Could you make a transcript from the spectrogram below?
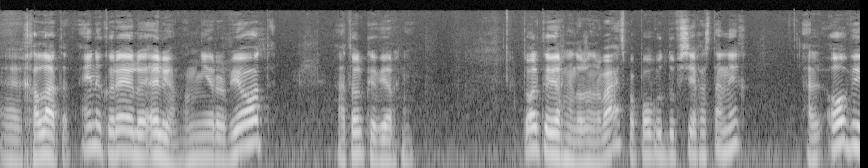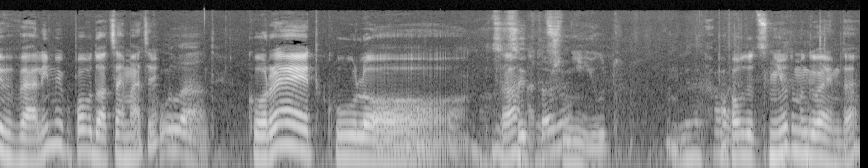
э, халатов, эйна курейлу эльон, он не рвет, а только верхний. Только верхний должен рвать по поводу всех остальных. Аль оби валимы по поводу отца и матери. Кула. Курет куло. Да? А? Цниют. Именно По поводу цниюта мы говорим, да?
